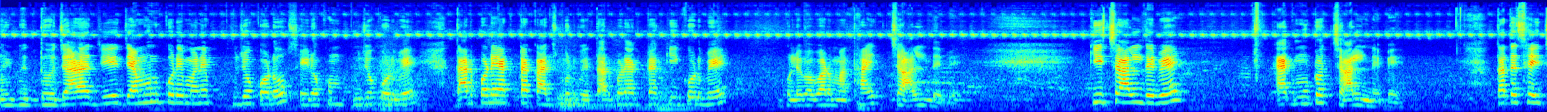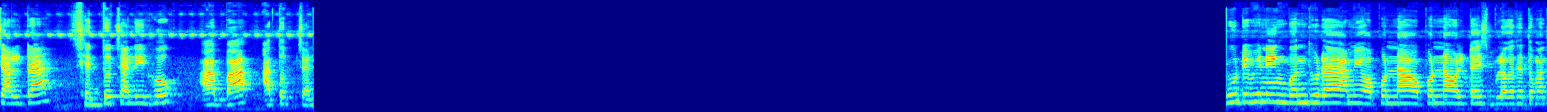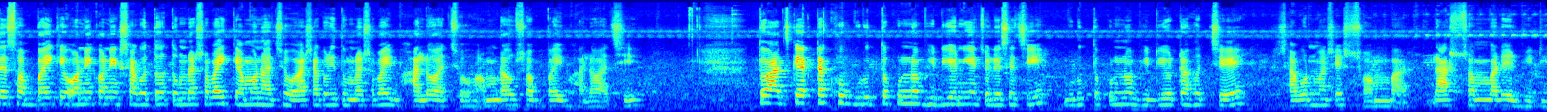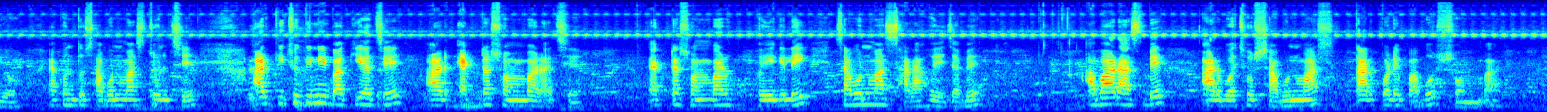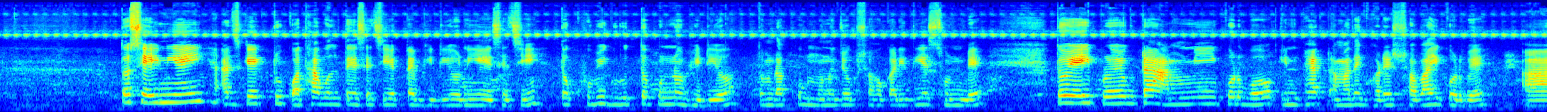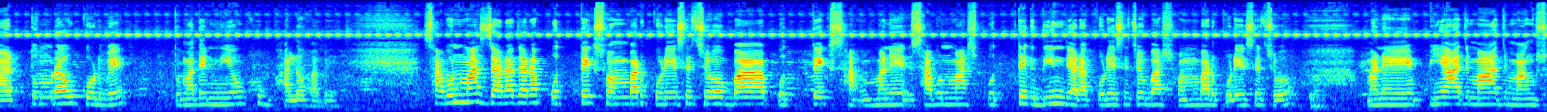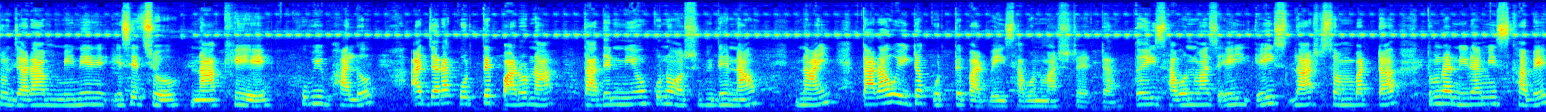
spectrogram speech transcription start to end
নৈবেদ্য। যারা যে যেমন করে মানে পুজো করো সেই রকম পুজো করবে। তারপরে একটা কাজ করবে, তারপরে একটা কি করবে? ভোলে বাবার মাথায় চাল দেবে। কি চাল দেবে? এক মুঠো চাল নেবে। তাতে সেই চালটা সেদ্ধ চালই হোক বা আতপ চাল গুড ইভিনিং বন্ধুরা, আমি অপর্ণা অপর্ণা অলটাইস ব্লগেতে তোমাদের সবাইকে অনেক অনেক স্বাগত। তোমরা সবাই কেমন আছো? আশা করি তোমরা সবাই ভালো আছো, আমরাও সবাই ভালো আছি। তো আজকে একটা খুব গুরুত্বপূর্ণ ভিডিও নিয়ে চলে এসেছি। গুরুত্বপূর্ণ ভিডিওটা হচ্ছে শ্রাবণ মাসের সোমবার লাস্ট সোমবারের ভিডিও। এখন তো শ্রাবণ মাস চলছে, আর কিছুদিনই বাকি আছে, আর একটা সোমবার আছে। একটা সোমবার হয়ে গেলেই শ্রাবণ মাস সারা হয়ে যাবে। আবার আসবে আর বছর শ্রাবণ মাস, তারপরে পাবো সোমবার। তো সেই নিয়েই আজকে একটু কথা বলতে এসেছি, একটা ভিডিও নিয়ে এসেছি। তো খুবই গুরুত্বপূর্ণ ভিডিও, তোমরা খুব মনোযোগ সহকারী দিয়ে শুনবে। তো এই প্রয়োগটা আমি করব ইনফ্যাক্ট আমাদের ঘরের সবাই করবে, আর তোমরাও করবে, তোমাদের নিয়েও খুব ভালো হবে। শ্রাবণ মাস যারা যারা প্রত্যেক সোমবার করে এসেছ বা প্রত্যেক মানে শ্রাবণ মাস প্রত্যেক দিন যারা করে এসেছ বা সোমবার করে এসেছ মানে পেঁয়াজ, মাছ, মাংস যারা মেনে এসেছ না খেয়ে খুবই ভালো। আর যারা করতে পারো না, তাদের নিয়েও কোনো অসুবিধে নাও, নাই। তারাও এইটা করতে পারবে এই শ্রাবণ মাসটা তো এই শ্রাবণ মাস এই এই লাস্ট সোমবারটা তোমরা নিরামিষ খাবে।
